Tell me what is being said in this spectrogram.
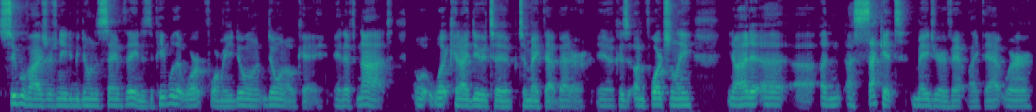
Supervisors need to be doing the same thing. Is the people that work for me doing doing okay? And if not, what can I do to to make that better? You know, because unfortunately, you know, I had a, a, a, second major event like that where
